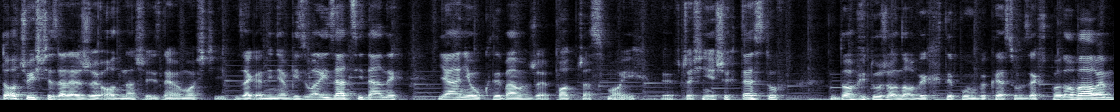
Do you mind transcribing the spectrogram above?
To oczywiście zależy od naszej znajomości zagadnienia wizualizacji danych. Ja nie ukrywam, że podczas moich y, wcześniejszych testów dość dużo nowych typów wykresów zeksplorowałem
